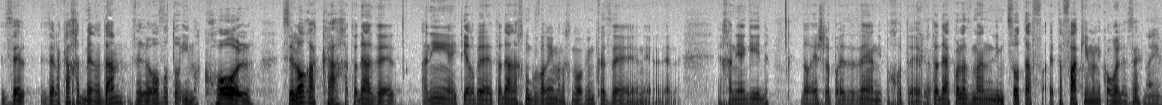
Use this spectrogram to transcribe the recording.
זה, זה לקחת בן אדם ולאהוב אותו עם הכל. זה לא רק ככה, אתה יודע, זה... אני הייתי הרבה, אתה יודע, אנחנו גברים, אנחנו אוהבים כזה, אני, איך אני אגיד, לא, יש לה פה איזה זה, אני פחות אוהב, כן. אתה יודע, כל הזמן למצוא את הפ- את הפאקים, אני קורא לזה. תנאים.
